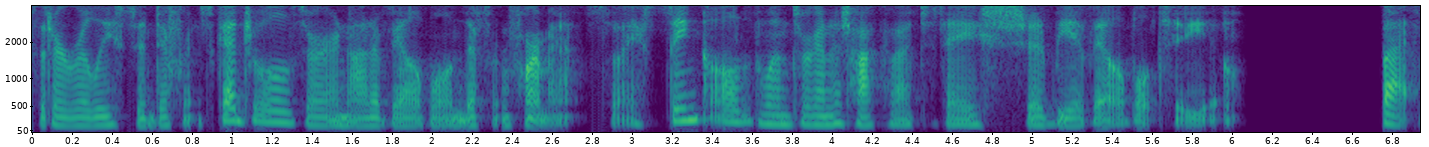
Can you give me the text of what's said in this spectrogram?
that are released in different schedules or are not available in different formats. So I think all the ones we're going to talk about today should be available to you. But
